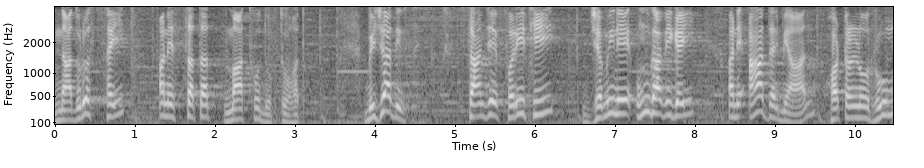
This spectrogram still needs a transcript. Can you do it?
નાદુરસ્ત થઈ અને સતત માથું દુખતું હતું. બીજા દિવસે સાંજે ફરીથી જમીને ઊંઘ આવી ગઈ અને આ દરમિયાન હોટલનો રૂમ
